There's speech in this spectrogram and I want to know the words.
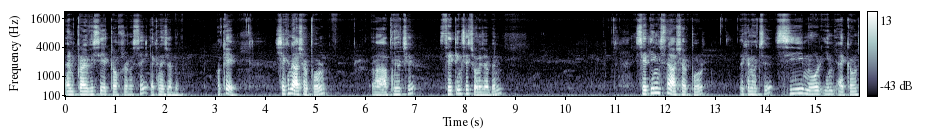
অ্যান্ড প্রাইভেসি একটা অপশন আছে, এখানে যাবেন। ওকে সেখানে আসার পর আপনি হচ্ছে সেটিংসে চলে যাবেন। সেটিংসে আসার পর এখানে হচ্ছে, see more in account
